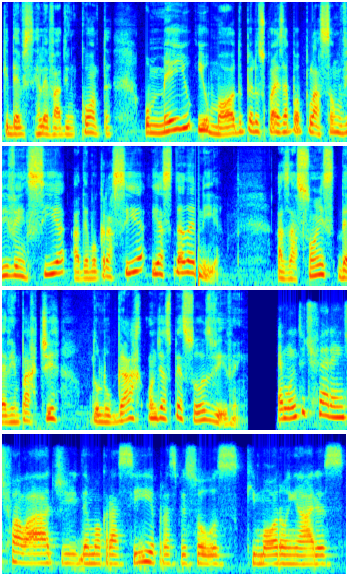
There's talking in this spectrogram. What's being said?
que deve ser levado em conta o meio e o modo pelos quais a população vivencia a democracia e a cidadania. As ações devem partir do lugar onde as pessoas vivem. É muito diferente falar de democracia para as pessoas que moram em áreas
